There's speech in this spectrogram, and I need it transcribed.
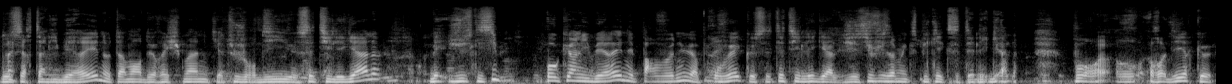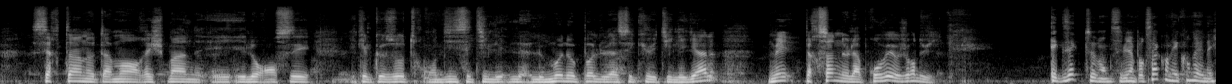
de certains libérés, notamment de Reichmann qui a toujours dit euh, c'est illégal. Mais jusqu'ici, aucun libéré n'est parvenu à prouver que c'était illégal. J'ai suffisamment expliqué que c'était légal pour euh, re- redire que certains, notamment Reichmann et, et Laurencé et quelques autres, ont dit c'est le monopole de la Sécu est illégal. Mais personne ne l'a prouvé aujourd'hui. Exactement. C'est bien pour ça qu'on est condamné.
